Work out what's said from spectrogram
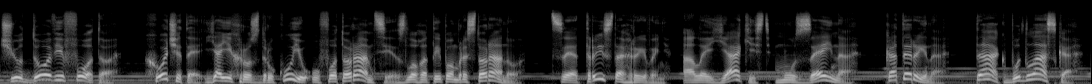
Чудові фото. Хочете, я їх роздрукую у фоторамці з логотипом ресторану. Це 300 гривень, але якість музейна. Катерина. Так, будь ласка.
